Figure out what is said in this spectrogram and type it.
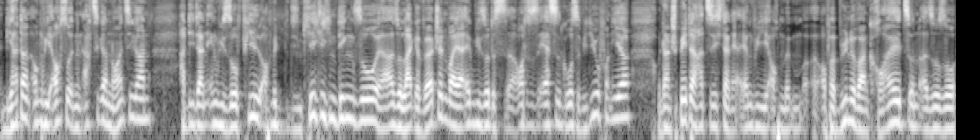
Die hat dann irgendwie auch so in den 80ern, 90ern, hat die dann irgendwie so viel, auch mit diesen kirchlichen Dingen so, ja, so Like a Virgin war ja irgendwie so das, auch das erste große Video von ihr. Und dann später hat sie sich dann ja irgendwie auch mit, auf der Bühne war ein Kreuz und also so,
